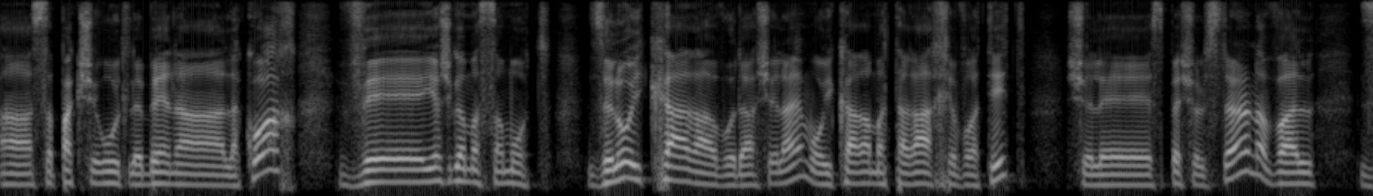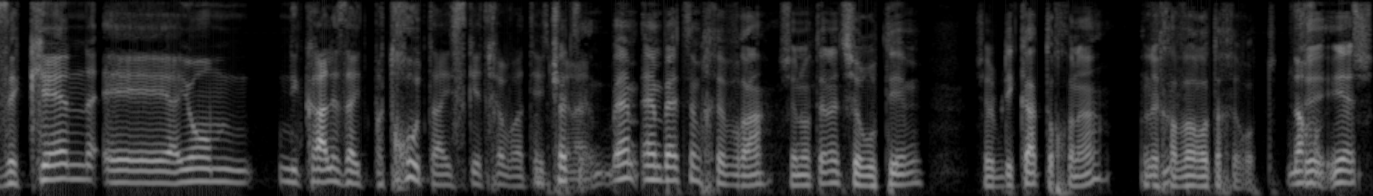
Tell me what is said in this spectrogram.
הספק שירות לבין הלקוח, ויש גם השמות. זה לא עיקר העבודה שלהם, או עיקר המטרה החברתית של Specialisterne, אבל זה כן אה, היום נקרא לזה ההתפתחות העסקית-חברתית שלהם. הם, הם בעצם חברה שנותנת שירותים של בדיקת תוכנה לחברות אחרות. נכון. יש,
